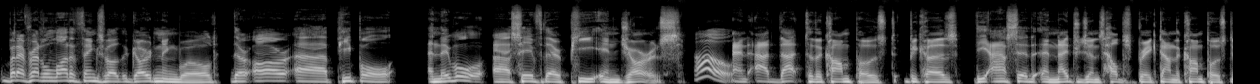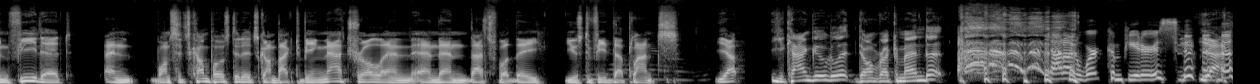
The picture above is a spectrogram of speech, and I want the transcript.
But I've read a lot of things about the gardening world. There are uh, people and they will uh, save their pee in jars. Oh. and add that to the compost because the acid and nitrogens helps break down the compost and feed it. And once it's composted it's gone back to being natural and and then that's what they use to feed their plants. Yep. You can google it. Don't recommend it. Not on work computers. yeah.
